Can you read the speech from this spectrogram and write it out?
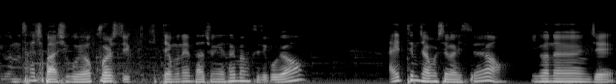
이거는 사지 마시고요. 구할 수 있기 때문에 나중에 설명드리고요. 아이템 자물쇠가 있어요. 이거는 이제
